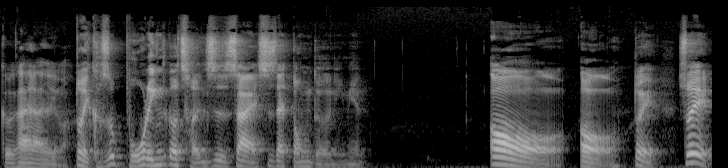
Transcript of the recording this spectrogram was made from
隔开来而已吗？对，可是柏林这个城市在是在东德里面，哦哦，对，所以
